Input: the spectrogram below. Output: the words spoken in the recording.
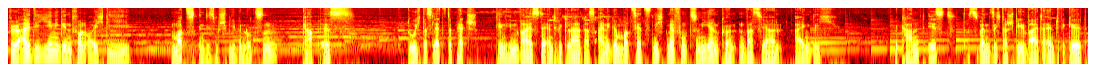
Für all diejenigen von euch, die Mods in diesem Spiel benutzen, gab es durch das letzte Patch den Hinweis der Entwickler, dass einige Mods jetzt nicht mehr funktionieren könnten, was ja eigentlich bekannt ist, dass wenn sich das Spiel weiterentwickelt,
